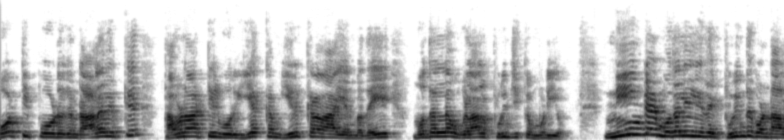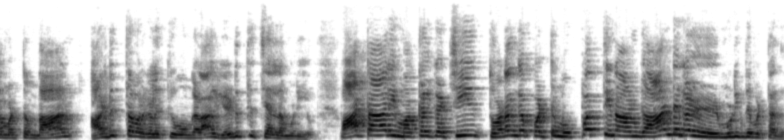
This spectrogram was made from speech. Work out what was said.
போட்டி போடுகின்ற அளவிற்கு தமிழ்நாட்டில் ஒரு இயக்கம் இருக்கிறதா என்பதை முதல்ல உங்களால் புரிஞ்சிக்க முடியும். நீங்கள் முதலில் இதை புரிந்து கொண்டால் மட்டும்தான் அடுத்தவர்களுக்கு உங்களால் எடுத்து செல்ல முடியும். பாட்டாளி மக்கள் கட்சி தொடங்கப்பட்டு முப்பத்தி நான்கு ஆண்டுகள் முடிந்துவிட்டது.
